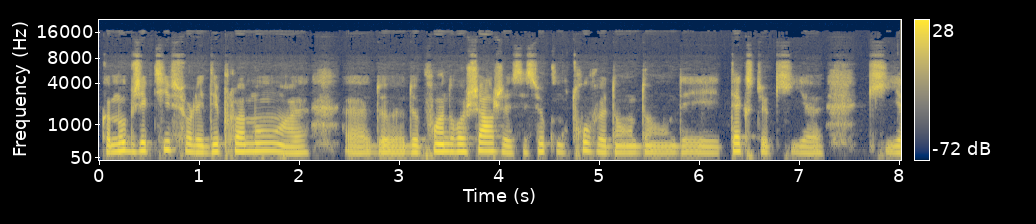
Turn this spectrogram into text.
comme objectif sur les déploiements euh, de, de, points de recharge, c'est ce qu'on retrouve dans, dans, des textes qui, qui,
